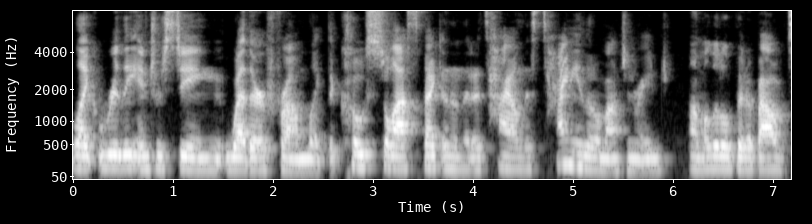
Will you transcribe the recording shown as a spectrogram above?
like really interesting weather from like the coastal aspect and then that it's high on this tiny little mountain range. Um, a little bit about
